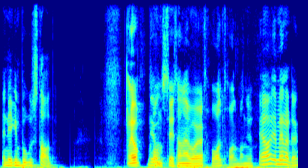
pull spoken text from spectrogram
en egen bostad? Jo. Konstigt, han har varit vald talman ju. Ja, jag menar det.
